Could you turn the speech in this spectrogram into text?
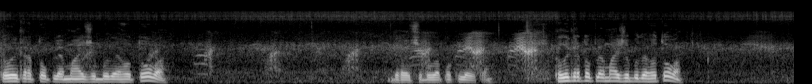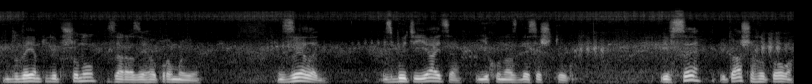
Коли картопля майже буде готова, до речі, була поклейка. Коли картопля майже буде готова, додаємо туди пшоно, зараз я його промию. Зелень, збиті яйця, їх у нас 10 штук. І все, і каша готова.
